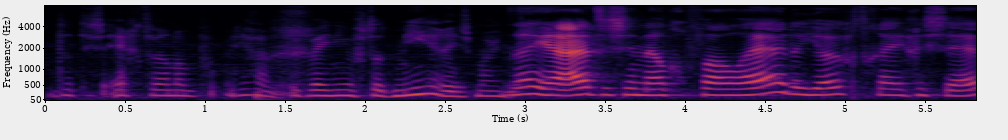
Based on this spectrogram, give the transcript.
dat is echt wel een. Ja, ik weet niet of dat meer is, maar. Nee, ja, het is in elk geval hè, de jeugd GGZ.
